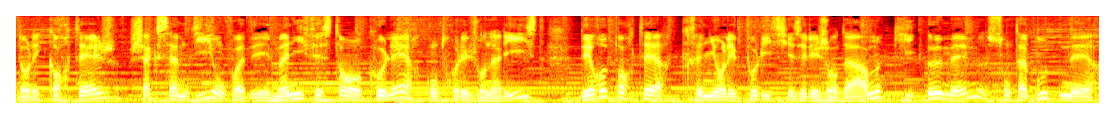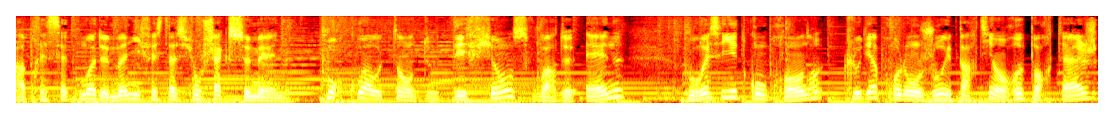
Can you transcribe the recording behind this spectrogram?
Dans les cortèges, chaque samedi, on voit des manifestants en colère contre les journalistes, des reporters craignant les policiers et les gendarmes, qui eux-mêmes sont à bout de nerfs après sept mois de manifestations chaque semaine. Pourquoi autant de défiance, voire de haine? Pour essayer de comprendre, Claudia Prolongeau est partie en reportage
